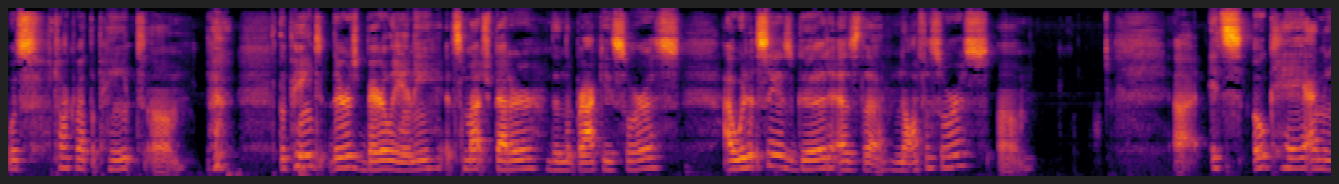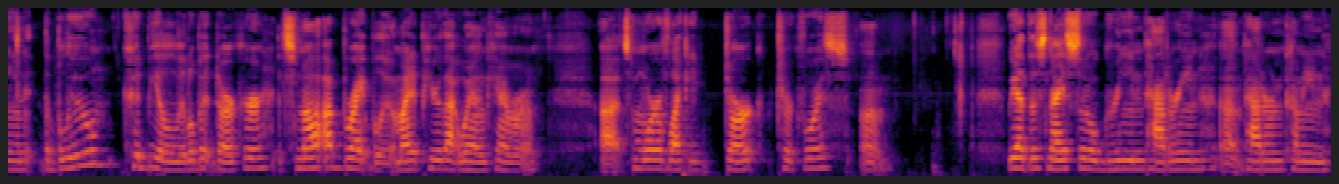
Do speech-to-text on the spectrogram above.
Let's talk about the paint. Um, the paint, there's barely any. It's much better than the Brachiosaurus. I wouldn't say as good as the Nothosaurus. Um, uh, it's okay. I mean, the blue could be a little bit darker. It's not a bright blue. It might appear that way on camera. Uh, it's more of like a dark turquoise. Um, we have this nice little green patterning um, pattern coming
